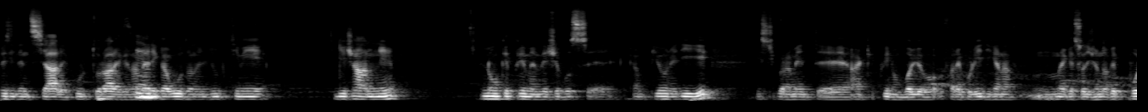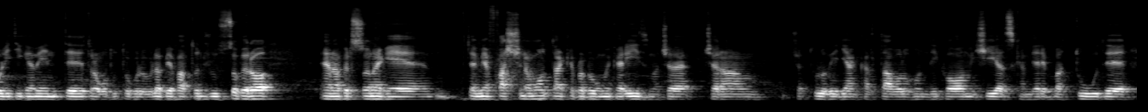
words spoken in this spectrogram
presidenziale, culturale che sì. l'America ha avuto negli ultimi dieci anni, non che prima invece fosse campione di, e sicuramente anche qui non voglio fare politica, non è che sto dicendo che politicamente trovo tutto quello che lui abbia fatto giusto, però è una persona che cioè, mi affascina molto anche proprio come carisma, cioè c'era cioè, tu lo vedi anche al tavolo con dei comici a scambiare battute,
